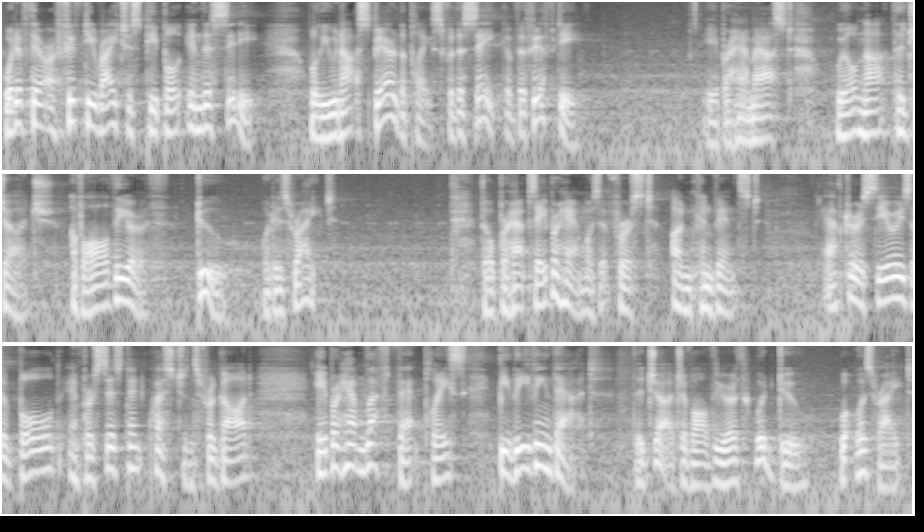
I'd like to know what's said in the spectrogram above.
What if there are fifty righteous people in this city? Will you not spare the place for the sake of the fifty? Abraham asked, Will not the judge of all the earth do what is right? Though perhaps Abraham was at first unconvinced, after a series of bold and persistent questions for God, Abraham left that place believing that the judge of all the earth would do what was right.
